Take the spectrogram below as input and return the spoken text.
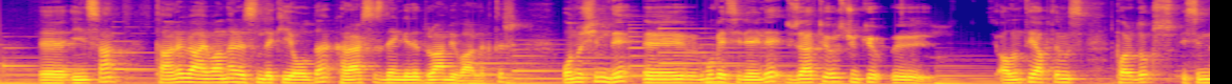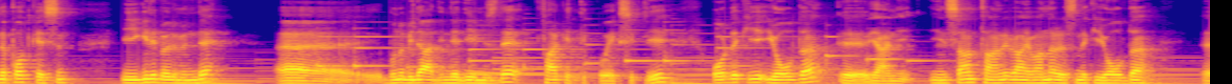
E, insan tanrı ve hayvanlar arasındaki yolda kararsız dengede duran bir varlıktır. Onu şimdi e, bu vesileyle düzeltiyoruz çünkü e, alıntı yaptığımız Paradox isimli podcast'in ilgili bölümünde e, bunu bir daha dinlediğimizde fark ettik bu eksikliği. Oradaki yolda e, yani insan, tanrı ve hayvanlar arasındaki yolda e,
